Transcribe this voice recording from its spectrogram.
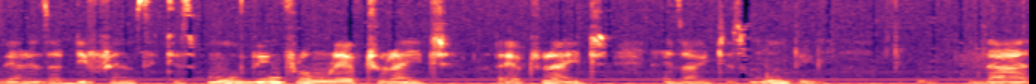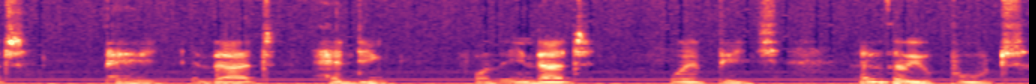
there is a difference. It is moving from left to right. Left to right is how it is moving. That page that heading for the, in that web page. That is how you put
